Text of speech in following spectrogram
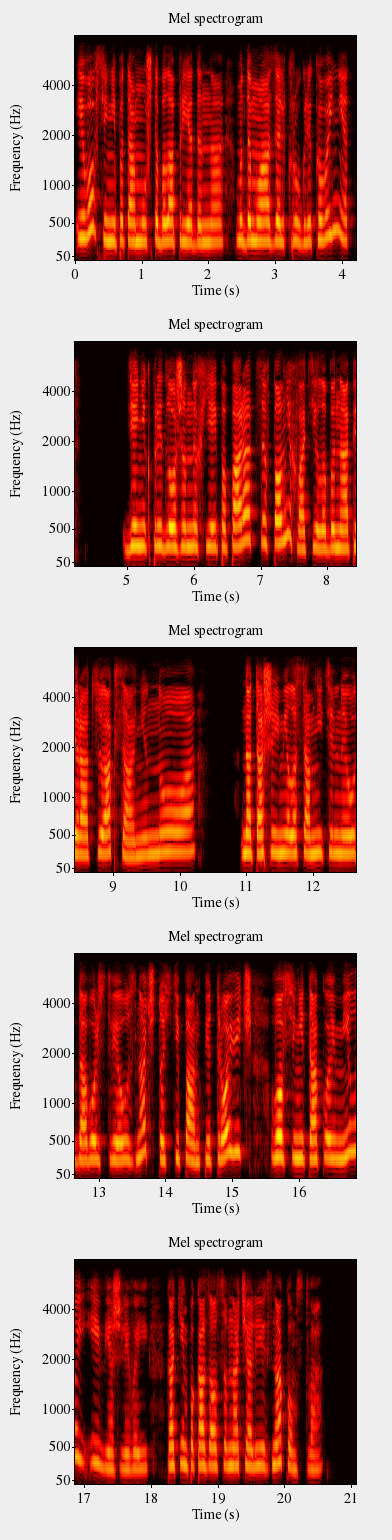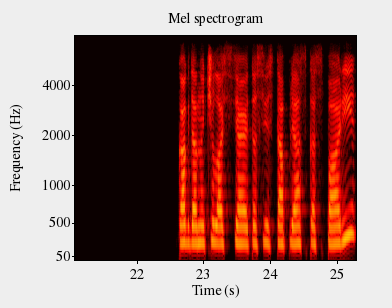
И вовсе не потому, что была предана мадемуазель Кругликовой, нет. Денег, предложенных ей папарацци, вполне хватило бы на операцию Оксане, но Наташа имела сомнительное удовольствие узнать, что Степан Петрович вовсе не такой милый и вежливый, каким показался в начале их знакомства. Когда началась вся эта свистопляска с пари,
